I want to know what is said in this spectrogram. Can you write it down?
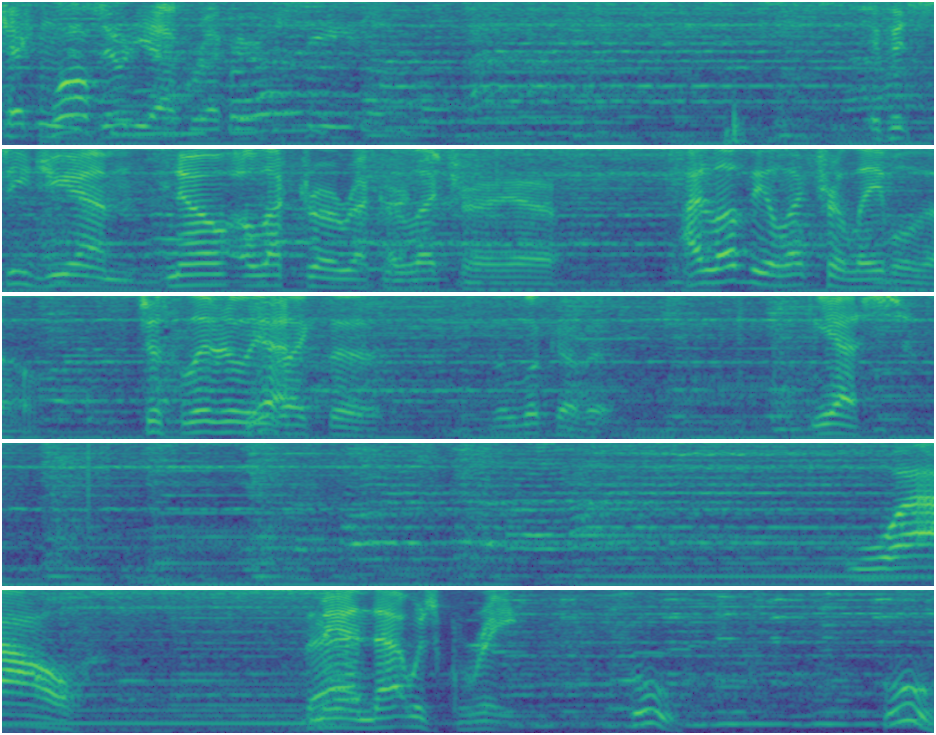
Checking the Zodiac record to see if it's CGM. No, Elektra Records. Elektra, yeah. I love the Elektra label though. Just literally Yeah. like the the look of it. Yes. Wow. Man, that was great. Ooh. Ooh.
